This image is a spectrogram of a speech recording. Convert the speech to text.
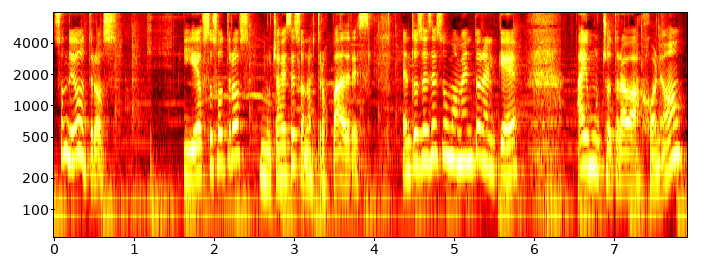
son de otros. Y esos otros muchas veces son nuestros padres. Entonces es un momento en el que hay mucho trabajo, ¿no?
